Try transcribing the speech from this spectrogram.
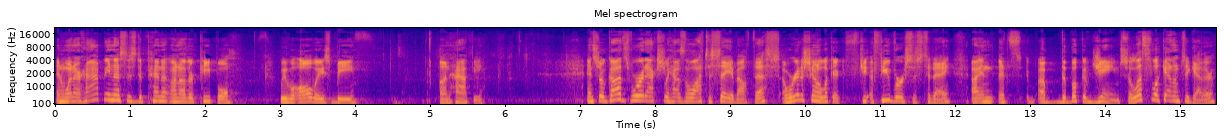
And when our happiness is dependent on other people, we will always be unhappy. And so God's word actually has a lot to say about this. We're just going to look at a few verses today, uh, and it's uh, the book of James. So let's look at them together.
